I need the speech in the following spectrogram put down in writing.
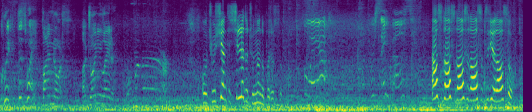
Quick, this way. Find North. I'll join you later. 어 조시한테 신뢰도 존나 높아졌어. 나왔어 나왔어 나왔어 나왔어 드디어 나왔어.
